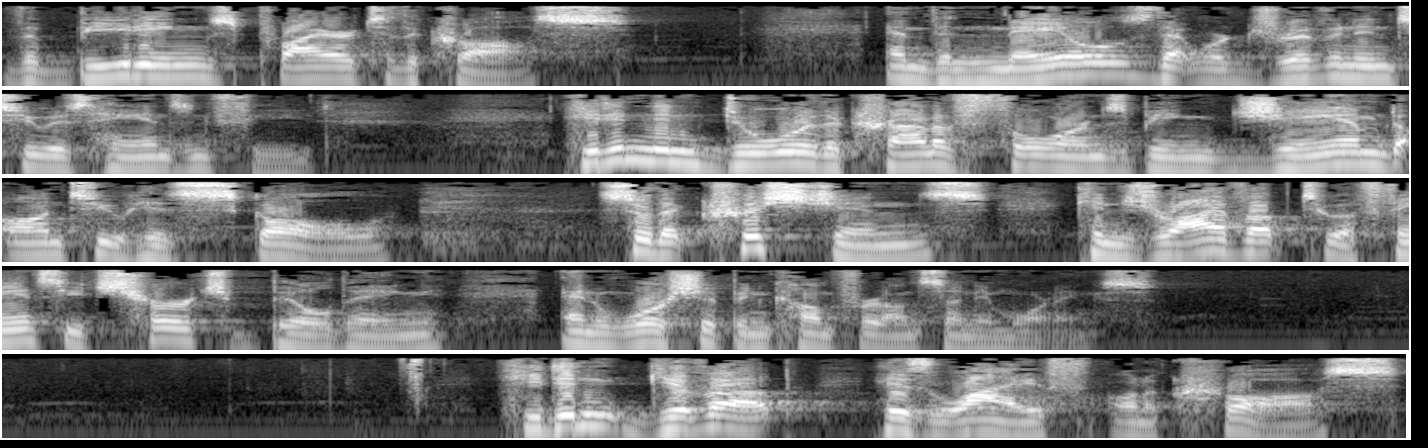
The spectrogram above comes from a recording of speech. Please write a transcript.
the beatings prior to the cross and the nails that were driven into his hands and feet. He didn't endure the crown of thorns being jammed onto his skull so that Christians can drive up to a fancy church building and worship in comfort on Sunday mornings. He didn't give up his life on a cross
